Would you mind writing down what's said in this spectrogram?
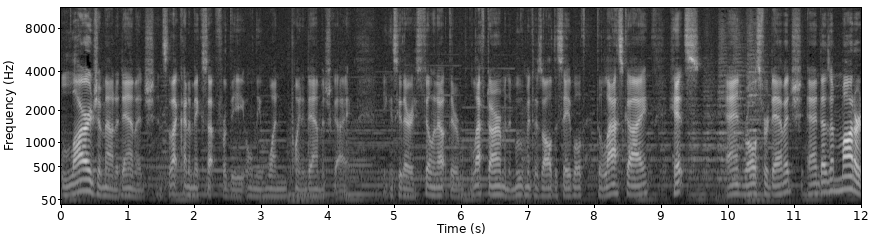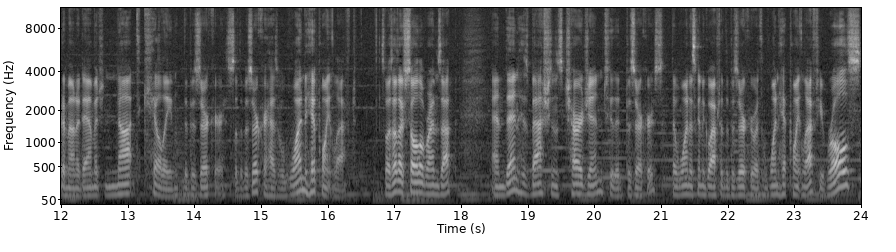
large amount of damage. And so that kind of makes up for the only one point of damage guy. You can see there he's filling out their left arm and the movement is all disabled. The last guy hits and rolls for damage and does a moderate amount of damage, not killing the Berserker. So the Berserker has one hit point left. So his other solo runs up, and then his Bastions charge in to the Berserkers. The one is going to go after the Berserker with one hit point left. He rolls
